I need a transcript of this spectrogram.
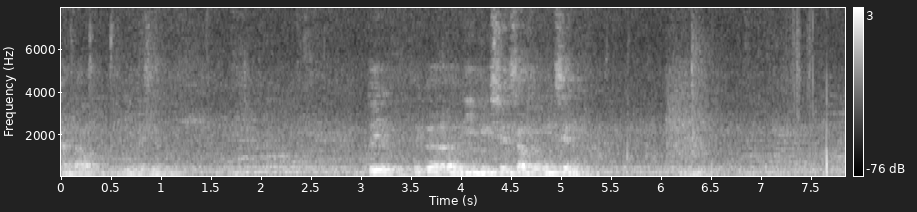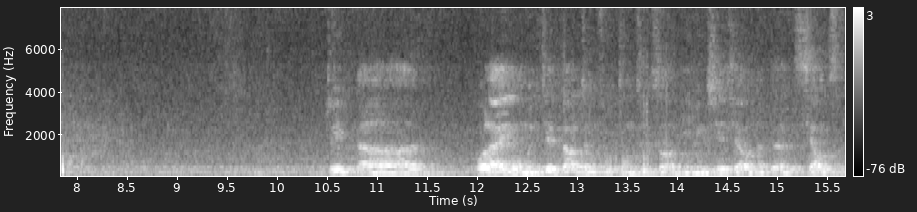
看到李延年对这个黎明学校的贡献。呃，后来我们接到政府通知说，黎明学校那个校址，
